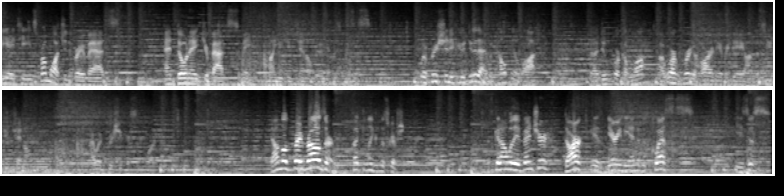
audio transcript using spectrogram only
BATs, from watching the Brave ads, and donate your bats to me on my YouTube channel, Video Gamers Oasis. Would appreciate if you would do that. It would help me a lot. I do work a lot. I work very hard every day on this YouTube channel. I would appreciate your support. Download Brave browser. Click the link in the description. Let's get on with the adventure. D'arc is nearing the end of his quests. He's just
